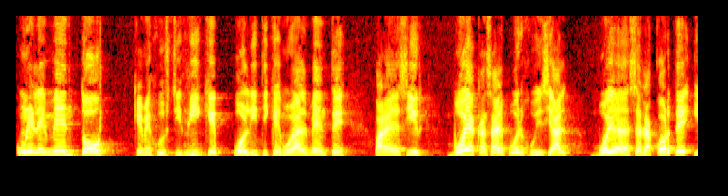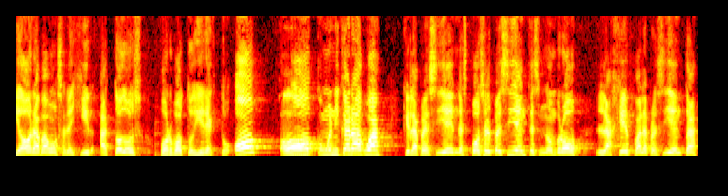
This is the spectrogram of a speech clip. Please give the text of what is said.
un elemento que me justifique política y moralmente para decir, voy a cansar el Poder Judicial, voy a hacer la Corte y ahora vamos a elegir a todos por voto directo. O, O- o como en Nicaragua, que la, presidenta, la esposa del presidente se nombró la jefa, la presidenta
